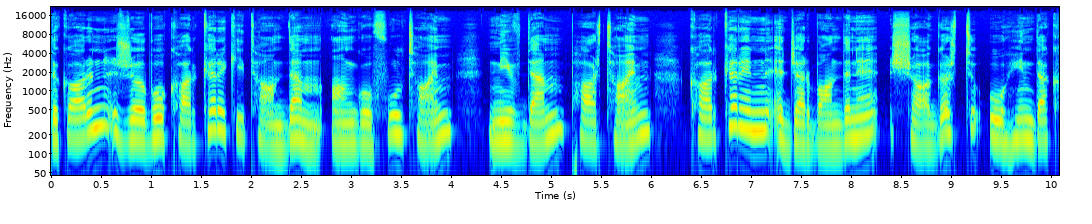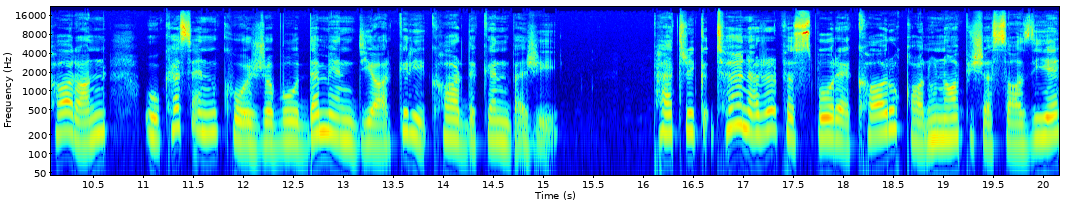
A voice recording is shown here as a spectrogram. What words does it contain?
دکارن جبو کارکرکی تامدم آنگو فول تایم، نیودم، پارت تایم، کارکرن جرباندن شاگرت و هندکاران و کسن کو جبو دمن دیارکری کار دکن بجی. پاتریک ترنر پسپور کار و قانونا پیش سازی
